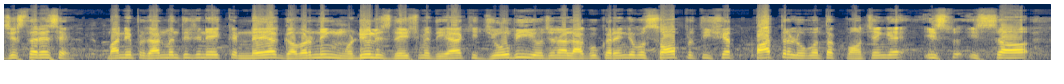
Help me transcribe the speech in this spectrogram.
जिस तरह से माननीय प्रधानमंत्री जी ने एक नया गवर्निंग मॉड्यूल इस देश में दिया कि जो भी योजना लागू करेंगे वो 100 प्रतिशत पात्र लोगों तक पहुंचेंगे इस इस अ, अ,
